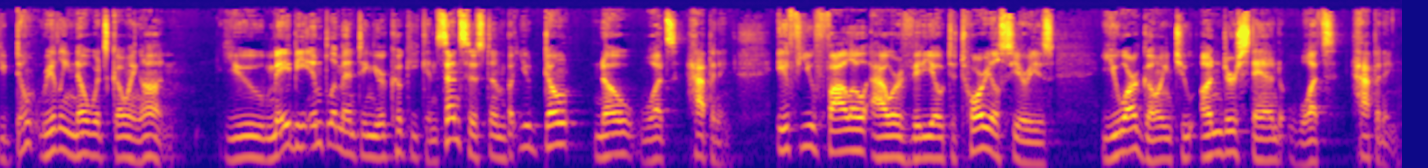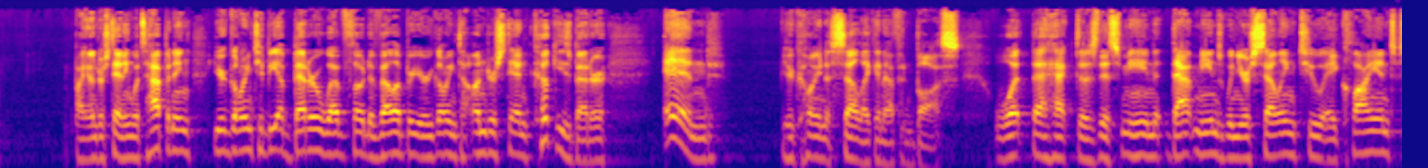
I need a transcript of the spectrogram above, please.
you don't really know what's going on. You may be implementing your cookie consent system, but you don't know what's happening. If you follow our video tutorial series, you are going to understand what's happening. By understanding what's happening, you're going to be a better Webflow developer. You're going to understand cookies better, and you're going to sell like an effing boss. What the heck does this mean? That means when you're selling to a client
